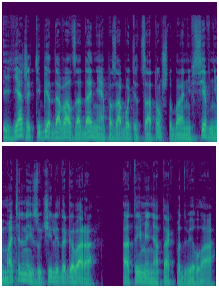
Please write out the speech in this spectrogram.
И я же тебе давал задание позаботиться о том, чтобы они все внимательно изучили договора, а ты меня так подвела.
